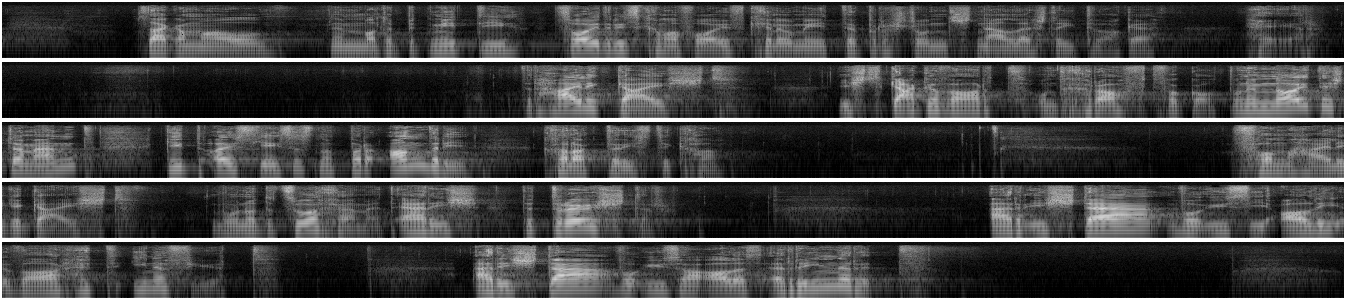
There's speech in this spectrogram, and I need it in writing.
sagen wir mal, nehmen wir mal die Mitte, 32,5 Kilometer pro Stunde schneller Streitwagen her. Der Heilige Geist ist die Gegenwart und Kraft von Gott. Und im Neuen Testament gibt uns Jesus noch ein paar andere Charakteristika vom Heiligen Geist, wo noch dazukommen. Er ist der Tröster. Er ist der, der uns in alle Wahrheit hineinführt. Er ist der, der uns an alles erinnert,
